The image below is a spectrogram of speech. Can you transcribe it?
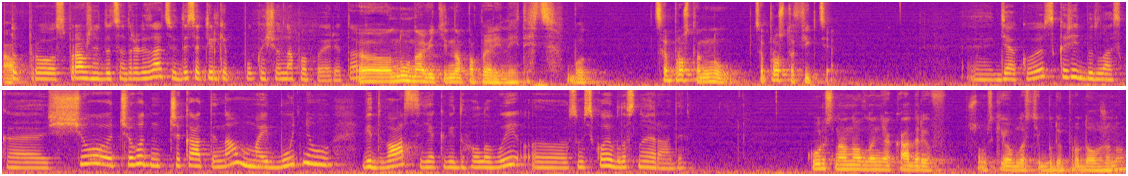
Тобто А- про справжню децентралізацію йдеться тільки поки що на папері, так? Е, ну, навіть і на папері не йдеться, бо це просто, ну, це просто фікція. Е, Дякую. Скажіть, будь ласка, що чого чекати нам в майбутньому від вас, як від голови е, Сумської обласної ради? Курс на оновлення кадрів в Сумській області буде продовжено.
